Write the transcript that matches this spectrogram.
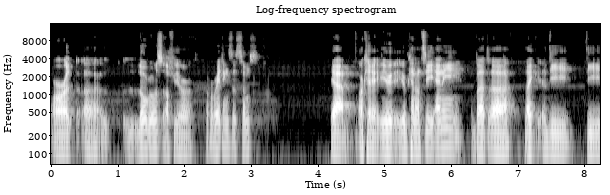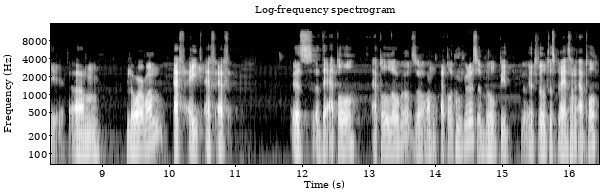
or uh, logos of your rating systems. Yeah, okay, you, you cannot see any, but uh, like the the um, lower one, F8FF, is the Apple Apple logo. So on Apple computers, it will be it will display as an apple,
